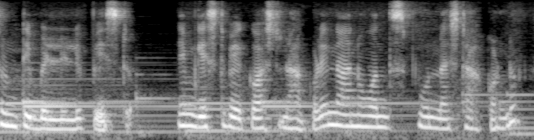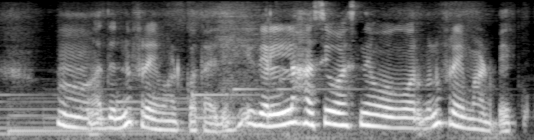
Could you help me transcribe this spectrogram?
ಶುಂಠಿ ಬೆಳ್ಳುಳ್ಳಿ ಪೇಸ್ಟು. ನಿಮ್ಗೆ ಎಷ್ಟು ಬೇಕೋ ಅಷ್ಟನ್ನು ಹಾಕ್ಕೊಳ್ಳಿ. ನಾನು ಒಂದು ಸ್ಪೂನ್ನಷ್ಟು ಹಾಕ್ಕೊಂಡು ಅದನ್ನು ಫ್ರೈ ಮಾಡ್ಕೋತಾ ಇದ್ದೀನಿ. ಇದೆಲ್ಲ ಹಸಿ ವಾಸನೆ ಹೋಗೋವರೆಗೂ ಫ್ರೈ ಮಾಡಬೇಕು.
